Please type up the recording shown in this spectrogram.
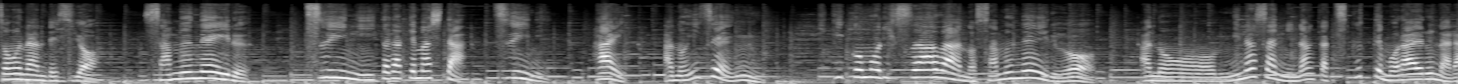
そうなんですよ。サムネイル。ついにいただけました。ついに。はい。あの以前引きこもりスアワーのサムネイルをあのー、皆さんになんか作ってもらえるなら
